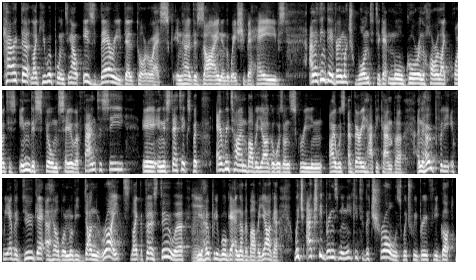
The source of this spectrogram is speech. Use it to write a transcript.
character, like you were pointing out, is very Del Toro esque in her design and the way she behaves. And I think they very much wanted to get more gore and horror like qualities in this film, say over fantasy. In aesthetics, but every time Baba Yaga was on screen, I was a very happy camper. And hopefully, if we ever do get a Hellboy movie done right, like the first two were, mm. we hopefully will get another Baba Yaga, which actually brings me neatly to the trolls, which we briefly got.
